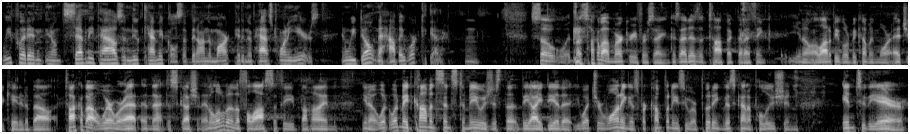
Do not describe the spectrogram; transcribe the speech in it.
We put in, you know, 70,000 new chemicals have been on the market in the past 20 years, and we don't know how they work together. Hmm. So let's talk about mercury for a second, because that is a topic that I think you know a lot of people are becoming more educated about. Talk about where we're at in that discussion, and a little bit of the philosophy behind. You know, what what made common sense to me was just the the idea that what you're wanting is for companies who are putting this kind of pollution into the air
